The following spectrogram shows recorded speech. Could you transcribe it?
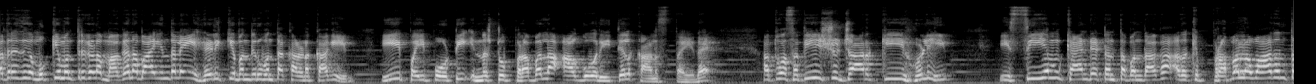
ಆದರೆ ಇದೀಗ ಮುಖ್ಯಮಂತ್ರಿಗಳ ಮಗನ ಬಾಯಿಂದಲೇ ಈ ಹೇಳಿಕೆ ಬಂದಿರುವಂಥ ಕಾರಣಕ್ಕಾಗಿ ಈ ಪೈಪೋಟಿ ಇನ್ನಷ್ಟು ಪ್ರಬಲ ಆಗುವ ರೀತಿಯಲ್ಲಿ ಕಾಣಿಸ್ತಾ ಇದೆ. ಅಥವಾ ಸತೀಶ್ ಜಾರಕಿಹೊಳಿ ಈ ಸಿ ಎಂ ಕ್ಯಾಂಡಿಡೇಟ್ ಅಂತ ಬಂದಾಗ ಅದಕ್ಕೆ ಪ್ರಬಲವಾದಂಥ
